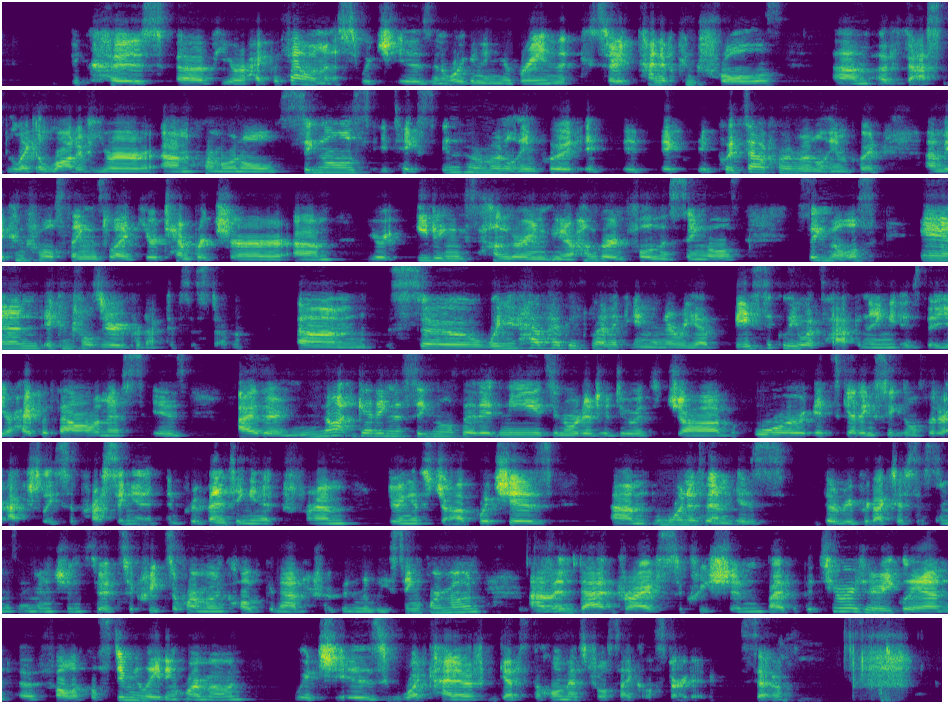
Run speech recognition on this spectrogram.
because of your hypothalamus, which is an organ in your brain that sort of kind of controls um, a vast, like a lot of your um, hormonal signals. It takes in hormonal input. It, it, it, it puts out hormonal input. Um, it controls things like your temperature, um, your eating, hunger and you know hunger and fullness signals, signals, and it controls your reproductive system. Um, so when you have hypothalamic amenorrhea, basically what's happening is that your hypothalamus is either not getting the signals that it needs in order to do its job, or it's getting signals that are actually suppressing it and preventing it from doing its job, which is um, one of them is the reproductive system, as I mentioned. So it secretes a hormone called gonadotropin releasing hormone, um, and that drives secretion by the pituitary gland of follicle stimulating hormone, which is what kind of gets the whole menstrual cycle started. So.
